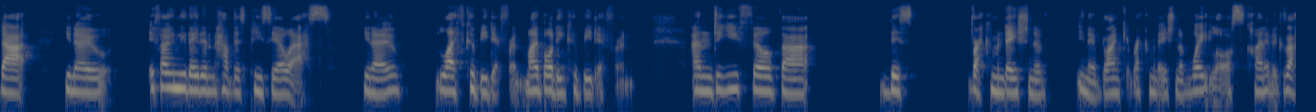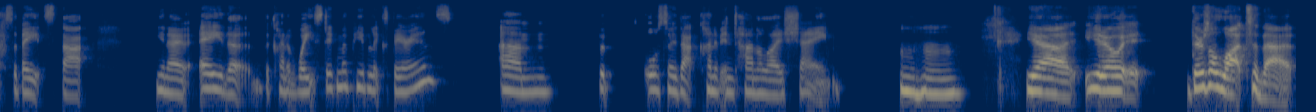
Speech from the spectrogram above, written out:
that you know if only they didn't have this PCOS, you know, life could be different, my body could be different. And do you feel that this recommendation of, you know, blanket recommendation of weight loss kind of exacerbates that, you know, A, the, the kind of weight stigma people experience, um, also that kind of internalized shame? Mm-hmm. Yeah. You know, it, there's a lot to that.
